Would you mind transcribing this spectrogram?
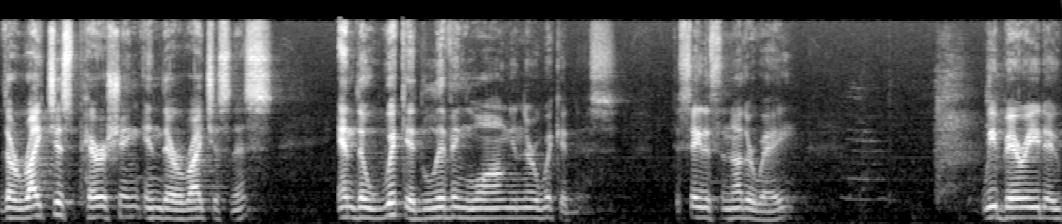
the righteous perishing in their righteousness and the wicked living long in their wickedness. To say this another way, we buried a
